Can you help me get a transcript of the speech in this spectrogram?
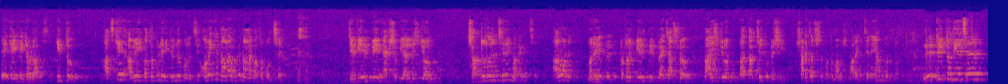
এ- এই- এইটা হলো অবস্থা। কিন্তু আজকে আমি এই কথাগুলো এই জন্য বলেছি, অনেকে নানাভাবে নানা কথা বলছে। যে বিএনপি একশো বিয়াল্লিশ জন ছাত্র দলের ছেড়েই মারা গেছে। আরও অনেক মানে টোটাল বিএনপির প্রায় চারশো বাইশ জন বা তার চেয়ে তো বেশি, সাড়ে চারশোর মতো মানুষ মারা গেছেন এই আন্দোলনে। নেতৃত্ব দিয়েছেন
